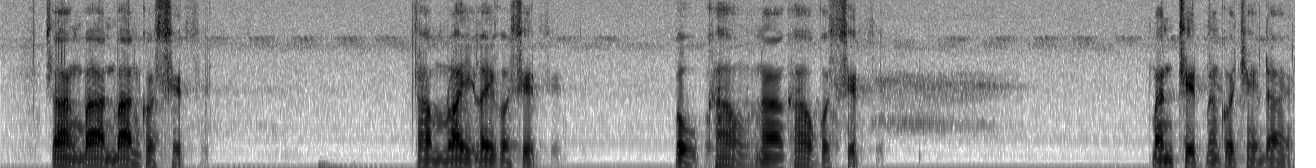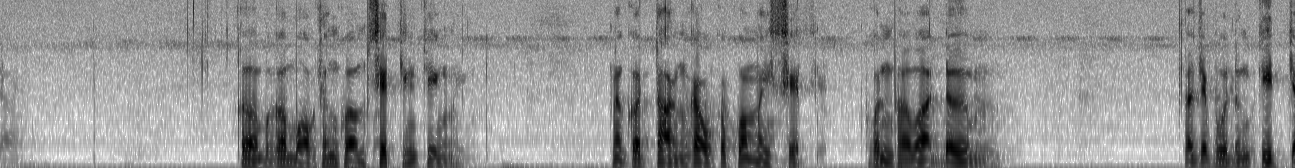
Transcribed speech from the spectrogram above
ๆ สร้างบ้านบ้านก็เสร็จทำไร่ไร่ก็เสร็จปลูกข้าวนาข้าวก็เสร็จ มันเสร็จมันก็ใช้ได้ ก็มันก็บอกทั้งความเสร็จจริง ๆ มันก็ต่างเก่ากับความไม่เสร็จพ้นภาวะเดิมเราจะพูดถึงกิจใจ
